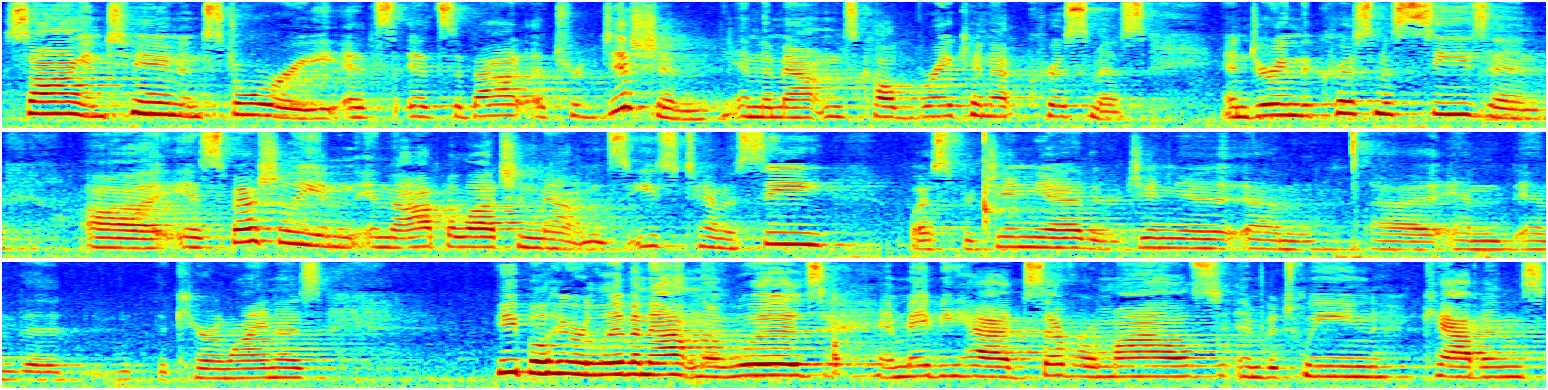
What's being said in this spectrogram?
song and tune and story. It's, it's about a tradition in the mountains called Breaking Up Christmas. And during the Christmas season, uh, especially in, in the Appalachian Mountains, East Tennessee, West Virginia, the Virginia, um, uh, and, and the, the Carolinas, people who are living out in the woods and maybe had several miles in between cabins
